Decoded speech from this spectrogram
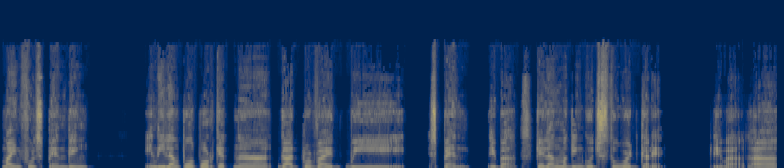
mindful spending. Hindi lang po porket na God provide, we spend, di ba? Kailangan maging good steward ka rin. Di ba? Uh,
